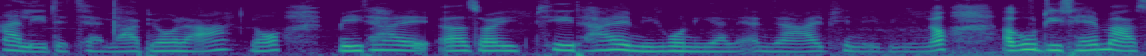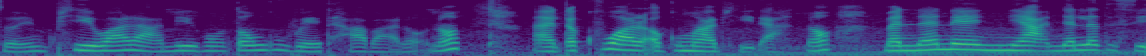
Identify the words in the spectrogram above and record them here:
အဲ့လေးတစ်ချက်လာပြောတာနော်မေးထားတဲ့ sorry ဖြေထားတဲ့မိကုန်းတွေကလည်းအများကြီးဖြစ်နေပြီနော်အခုဒီထဲမှာဆိုရင်ဖြေွားတာမိကုန်း၃ခုပဲထားပါတော့နော်အဲတစ်ခုကတော့အခုမှဖြေတာနော်မနက်နဲ့ညမျက်လက်သစီ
